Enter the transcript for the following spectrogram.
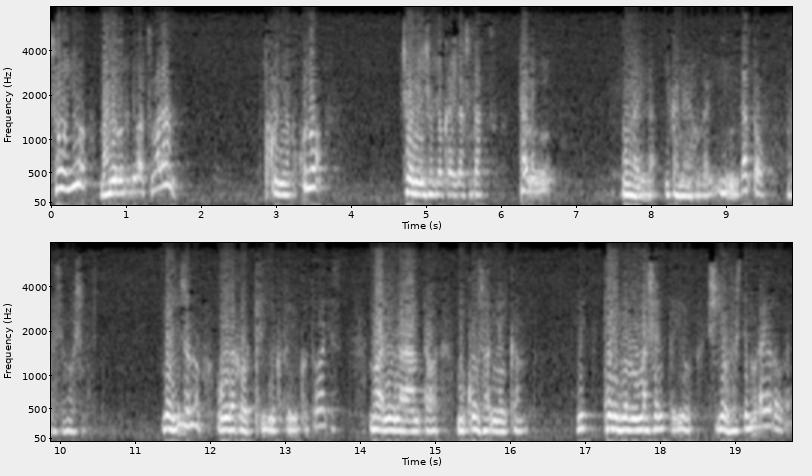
そういう真似事ではつまらん。ここにはここの少年少女会が育つために、お前が行かない方がいいんだと私は申しました。で、その音楽を聴きに行くということはです。まあ言うならあんたは向こう3年間、ね、テレビを見ませんという指導をさせてもらえよろうが。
